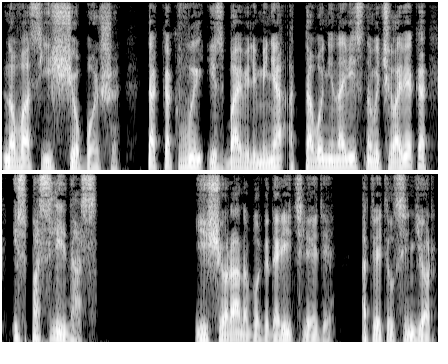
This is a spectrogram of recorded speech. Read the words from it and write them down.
но вас еще больше, так как вы избавили меня от того ненавистного человека и спасли нас. Еще рано благодарить, леди, ответил сеньор.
